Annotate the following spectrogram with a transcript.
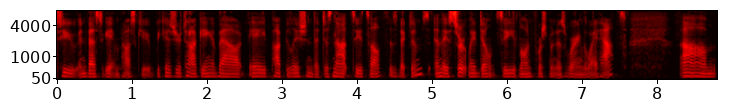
to investigate and prosecute because you're talking about a population that does not see itself as victims, and they certainly don't see law enforcement as wearing the white hats. Um,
